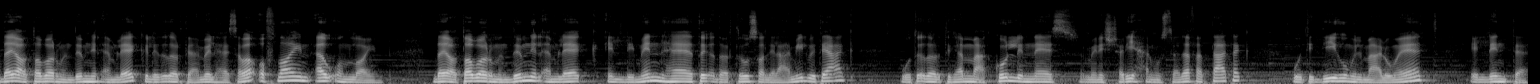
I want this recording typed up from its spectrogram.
ده يعتبر من ضمن الأملاك اللي تقدر تعملها سواء offline أو اونلاين ده يعتبر من ضمن الأملاك اللي منها تقدر توصل للعميل بتاعك وتقدر تجمع كل الناس من الشريحة المستهدفة بتاعتك وتديهم المعلومات اللي أنت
